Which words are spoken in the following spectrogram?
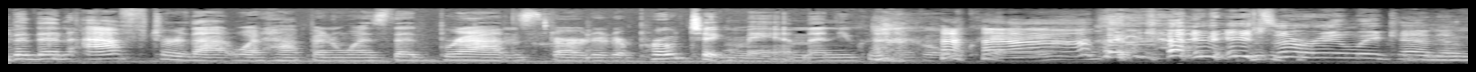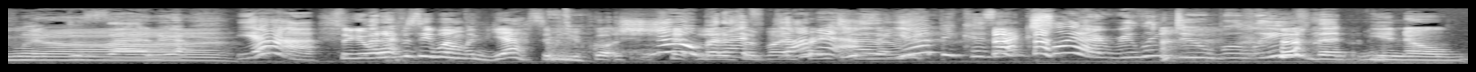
But then after that, what happened was that brands started approaching me, and then you kind of go, okay, like I need to really kind of like decide. Yeah. So you but I- obviously went with yes if you've got shitloads no, but I've of done it. vibrators. uh, yeah, because actually, I really do believe that you know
